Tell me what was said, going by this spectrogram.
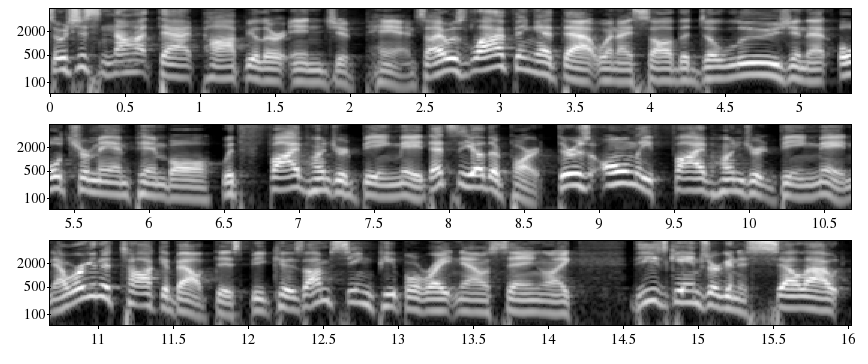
So it's just not that popular in Japan. So I was laughing at that when I saw the delusion that Ultraman pinball with 500 being made. That's the other part. There's only 500 being made. Now we're going to talk about this because I'm seeing people right now saying like these games are going to sell out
